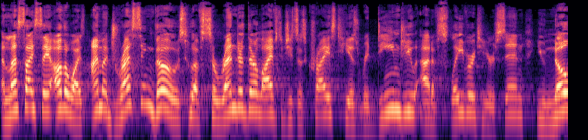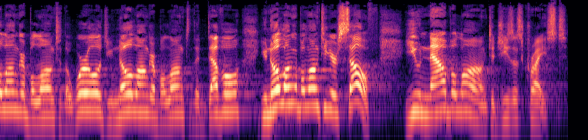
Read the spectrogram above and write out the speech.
Unless I say otherwise, I'm addressing those who have surrendered their lives to Jesus Christ. He has redeemed you out of slavery to your sin. You no longer belong to the world. You no longer belong to the devil. You no longer belong to yourself. You now belong to Jesus Christ.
